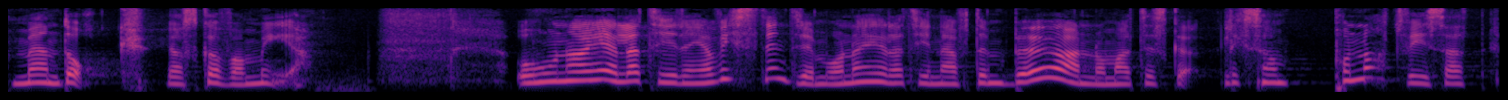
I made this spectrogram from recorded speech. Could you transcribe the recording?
men dock, jag ska vara med. Och hon har hela tiden, jag visste inte det, men hon har hela tiden haft en bön om att det ska, liksom på något vis att,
